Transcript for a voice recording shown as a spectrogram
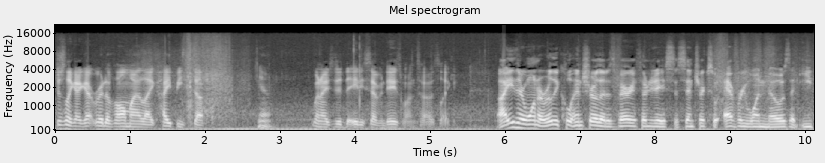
Just like I got rid of all my like hypey stuff. Yeah. When I did the 87 days one, so I was like, I either want a really cool intro that is very 30 days centric, so everyone knows that each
